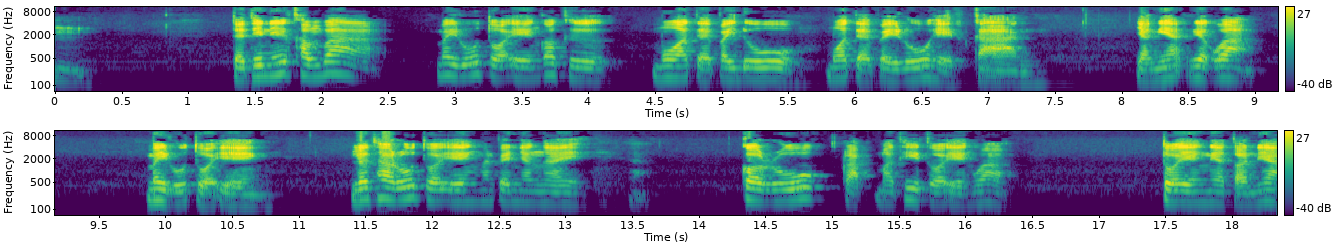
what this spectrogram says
อืม แต่ทีนี้คำว่าไม่รู้ตัวเองก็คือ มัวแต่ไปดู มัวแต่ไปรู้เหตุการณ์ อย่างเนี้ยเรียกว่าไม่รู้ตัวเอง แล้วถ้ารู้ตัวเองมันเป็นยังไง ก็รู้กลับมาที่ตัวเองว่า ตัวเองเนี่ยตอนเนี้ย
